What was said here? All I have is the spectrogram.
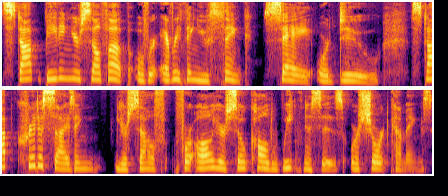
Stop beating yourself up over everything you think, say, or do. Stop criticizing yourself for all your so called weaknesses or shortcomings.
